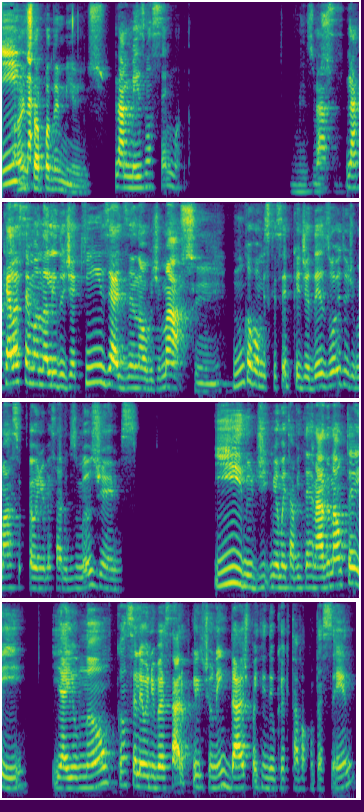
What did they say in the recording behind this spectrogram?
E Antes na, da pandemia, isso? Na mesma semana. Mesmo na, assim. Naquela semana ali do dia 15 a 19 de março. Sim. Nunca vou me esquecer, porque dia 18 de março é o aniversário dos meus gêmeos. E no dia, minha mãe estava internada na UTI. E aí eu não cancelei o aniversário, porque eles tinham nem idade para entender o que é estava acontecendo.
